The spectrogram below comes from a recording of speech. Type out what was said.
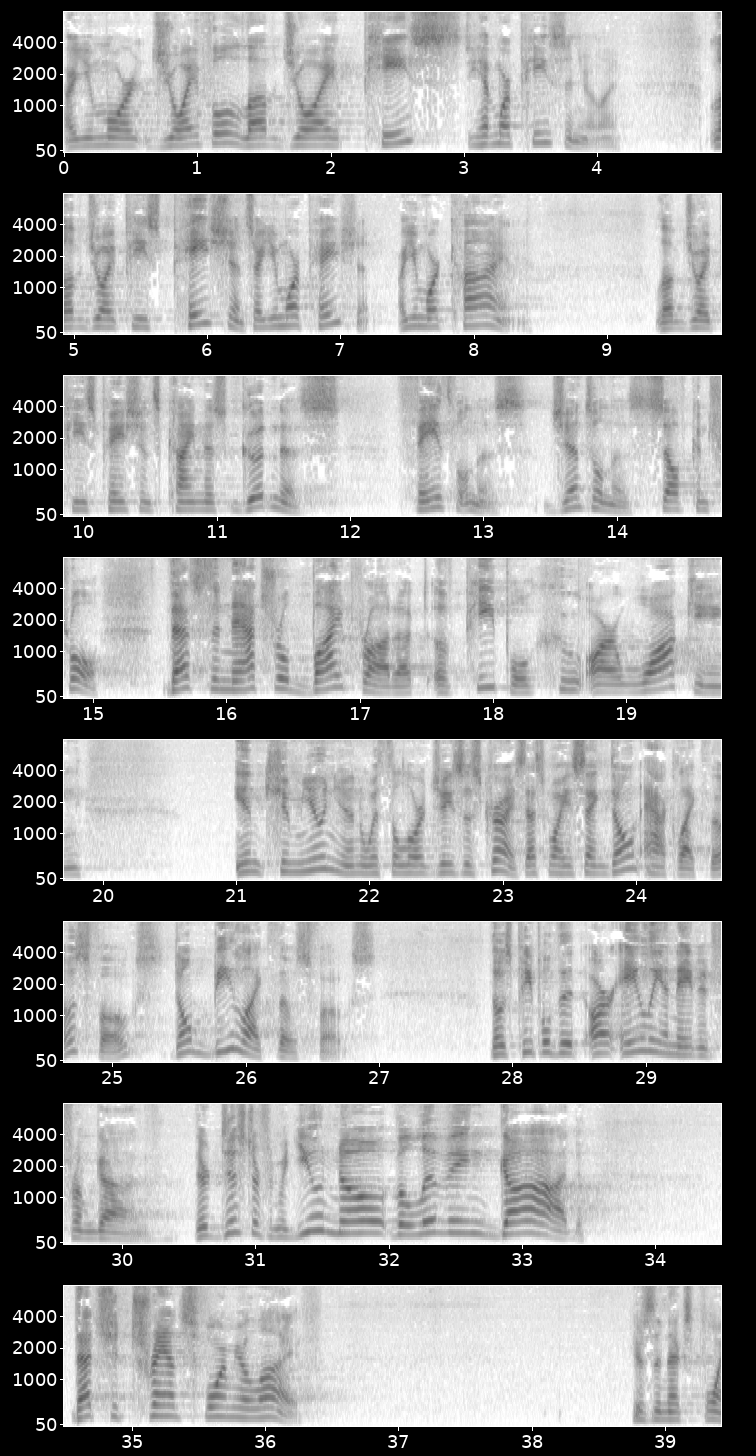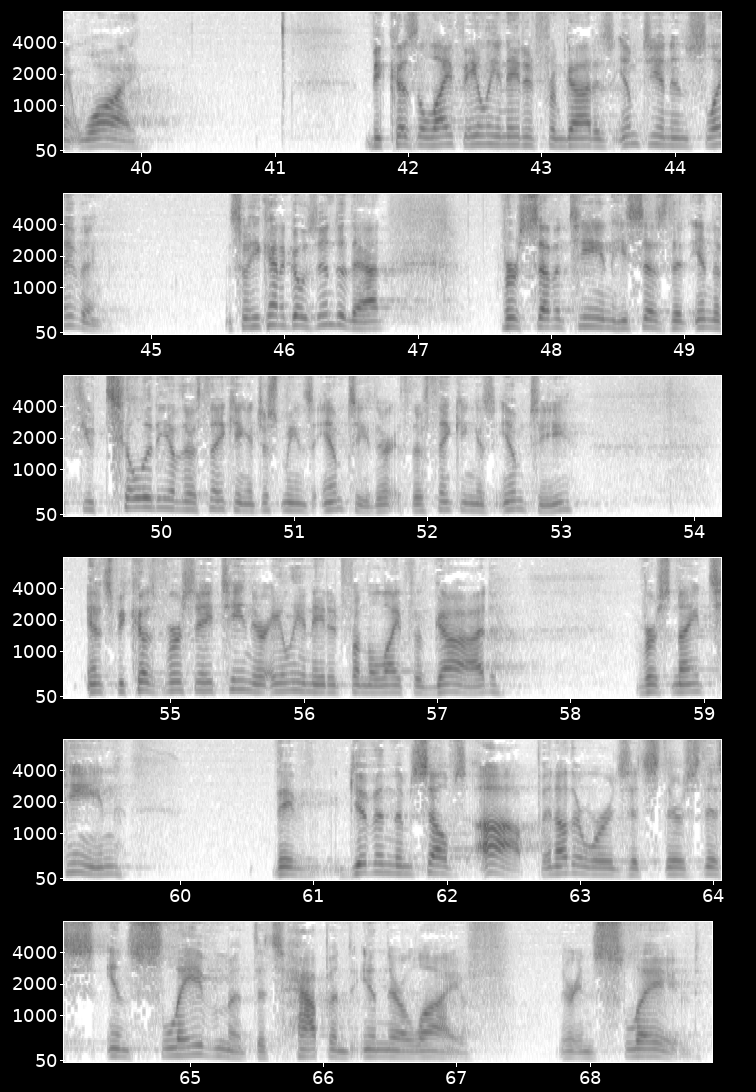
Are you more joyful? Love, joy, peace? Do you have more peace in your life? Love, joy, peace, patience. Are you more patient? Are you more kind? Love, joy, peace, patience, kindness, goodness, faithfulness, gentleness, self control. That's the natural byproduct of people who are walking in communion with the Lord Jesus Christ. That's why he's saying, don't act like those folks. Don't be like those folks. Those people that are alienated from God, they're distant from God. You know the living God. That should transform your life. Here's the next point. Why? Because the life alienated from God is empty and enslaving. And so he kind of goes into that. Verse 17, he says that in the futility of their thinking, it just means empty. Their, their thinking is empty. And it's because, verse 18, they're alienated from the life of God. Verse 19, they've given themselves up. In other words, it's, there's this enslavement that's happened in their life. They're enslaved.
